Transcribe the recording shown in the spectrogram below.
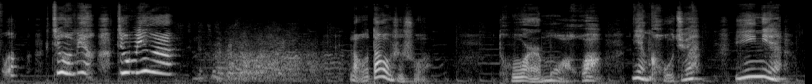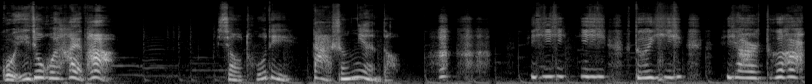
傅，救命！救命啊！”老道士说：“徒儿莫慌，念口诀，一念鬼就会害怕。”小徒弟大声念道：“一一得一，一二得二，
